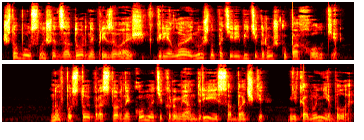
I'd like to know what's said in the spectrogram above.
Чтобы услышать задорный, призывающий к игре лай, нужно потеребить игрушку по холке – но в пустой просторной комнате, кроме Андрея и собачки, никого не было.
